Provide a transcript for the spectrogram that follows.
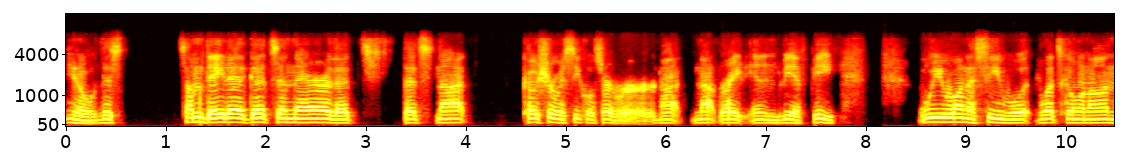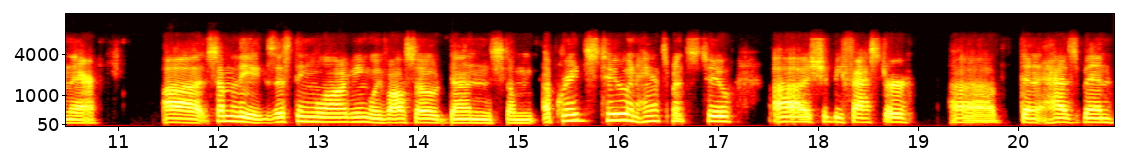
you know, this some data gets in there that's that's not kosher with SQL Server or not not right in VFP. We want to see what what's going on there. Uh, some of the existing logging, we've also done some upgrades to, enhancements to. Uh, should be faster uh, than it has been.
